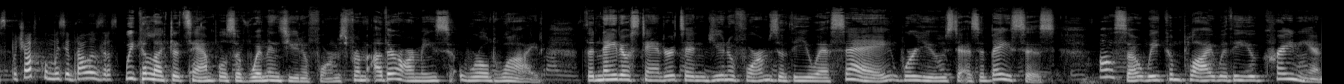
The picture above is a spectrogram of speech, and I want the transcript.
Спочатку ми зібрали зразки. We collected samples of women's uniforms from other armies worldwide. The NATO standards and uniforms of the USA were used as a basis. Also, we comply with the Ukrainian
